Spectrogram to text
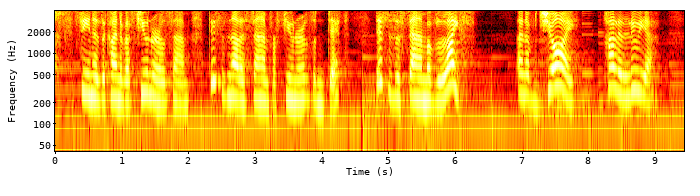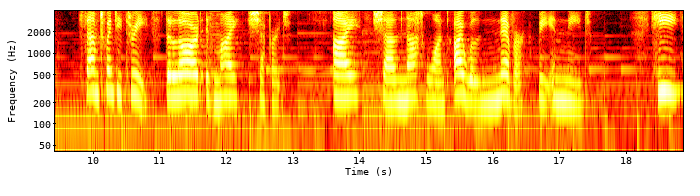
seen as a kind of a funeral psalm. This is not a psalm for funerals and death. This is a psalm of life and of joy. Hallelujah. Psalm 23 The Lord is my shepherd. I shall not want. I will never be in need. He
